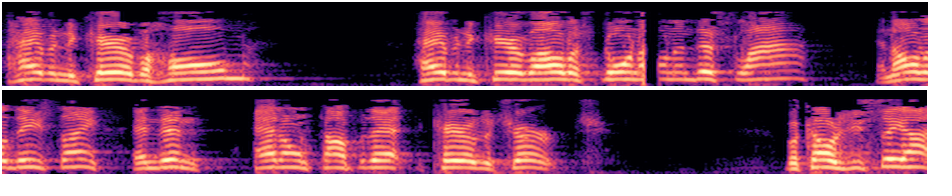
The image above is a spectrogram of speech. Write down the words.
having the care of a home, having the care of all that's going on in this life, and all of these things, and then add on top of that the care of the church. Because you see, I,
